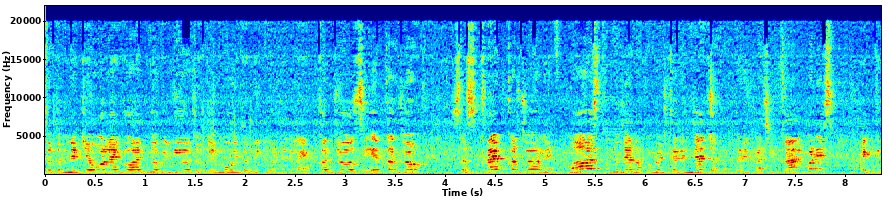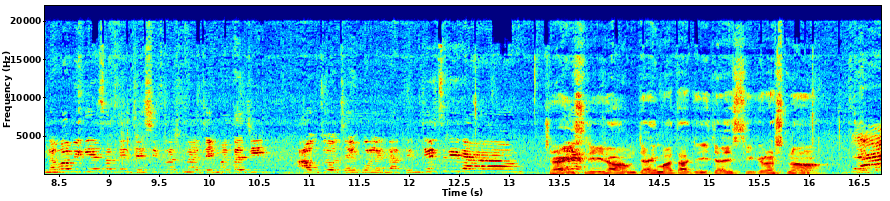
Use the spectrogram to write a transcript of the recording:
તો તમને કેવો લાગ્યો આજનો વીડિયો? તો ગમ્યો હોય તો વિડીયોને લાઈક કરજો શેર કરજો સબસ્ક્રાઇબ કરજો અને મસ્ત મજાનો કમેન્ટ કરીને જાજો. તો ફરી પાછી કાલ મળીશ એક નવા વીડિયો સાથે. જય શ્રી કૃષ્ણ જય માતાજી. આવજો જય ભોલેનાથ જય શ્રી રામ. જય શ્રી રામ જય માતાજી જય શ્રી કૃષ્ણ.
